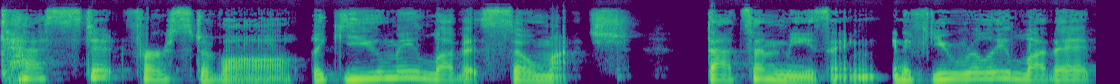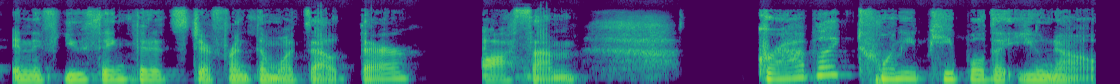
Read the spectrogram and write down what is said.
test it first of all. Like you may love it so much that's amazing. And if you really love it and if you think that it's different than what's out there, awesome. Grab like 20 people that you know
